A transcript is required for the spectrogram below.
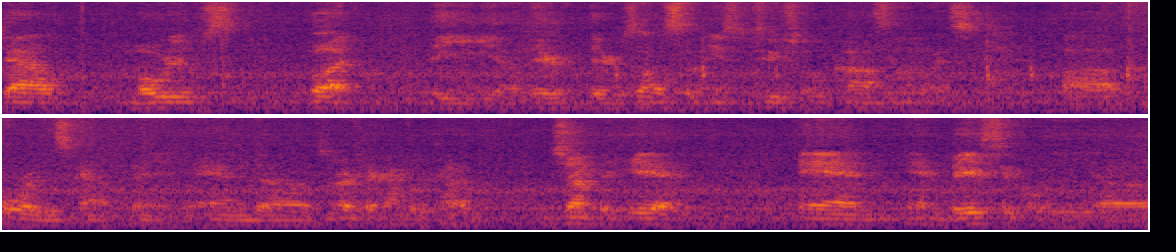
doubt motives, but the, uh, there, there's also institutional consequence uh, for this kind of thing. And uh, as a matter of fact, I'm gonna kind of jump ahead and, and basically, uh,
